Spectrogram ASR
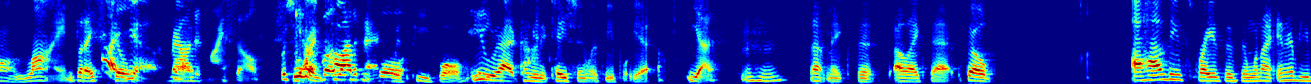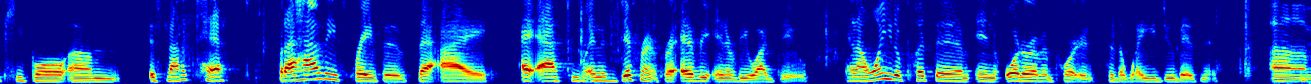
online but i still yeah, surrounded right. myself. But you yeah, were in contact people, with people you had communication with people yeah. Yes mm-hmm that makes sense. I like that. So I have these phrases, and when I interview people, um, it's not a test, but I have these phrases that I I ask people, and it's different for every interview I do. And I want you to put them in order of importance to the way you do business. Um,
